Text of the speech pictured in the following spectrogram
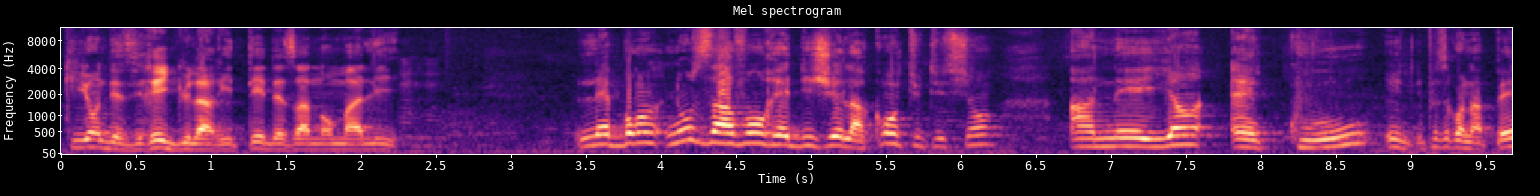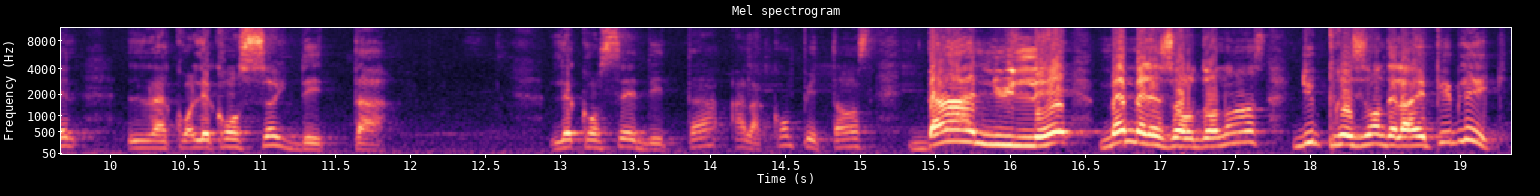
qui ont des irrégularités, des anomalies les nous avons rédigé la Constitution en ayant un cours, ce qu'on appelle le Conseil d'État. Le Conseil d'État a la compétence d'annuler même les ordonnances du président de la République.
